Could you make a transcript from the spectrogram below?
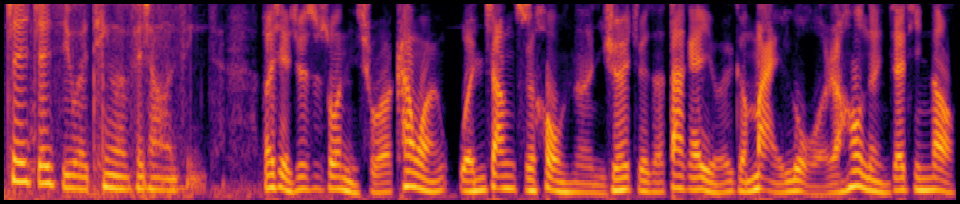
这这集我也听了非常的精彩。而且就是说，你除了看完文章之后呢，你就会觉得大概有一个脉络，然后呢，你再听到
